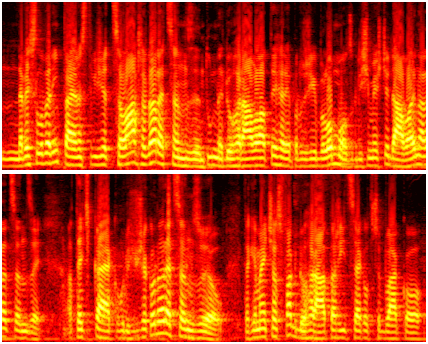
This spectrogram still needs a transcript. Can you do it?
nevyslovený tajemství, že celá řada recenzentů nedohrávala ty hry, protože jich bylo moc, když jim ještě dávali na recenzi. A teďka, jako, když už jako nerecenzujou, tak jim mají čas fakt dohrát a říct si jako třeba jako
